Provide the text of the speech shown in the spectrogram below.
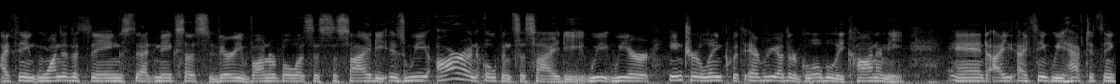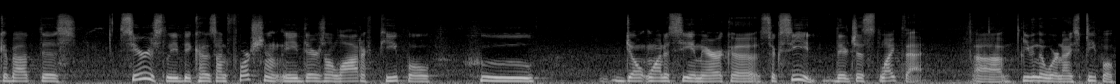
I think one of the things that makes us very vulnerable as a society is we are an open society. We, we are interlinked with every other global economy. And I, I think we have to think about this seriously because unfortunately there's a lot of people who don't want to see America succeed. They're just like that, uh, even though we're nice people.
